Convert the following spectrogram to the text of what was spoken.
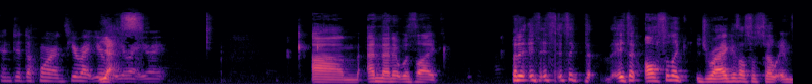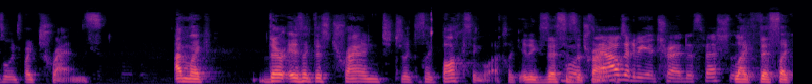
And did the horns. You're right. You're right. You're right. You're right. um, and then it was like, but it, it's it's like it's like also like drag is also so influenced by trends, and like there is like this trend to like this like boxing look, like it exists Well, as a trend. it's now going to be a trend, especially. like this like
